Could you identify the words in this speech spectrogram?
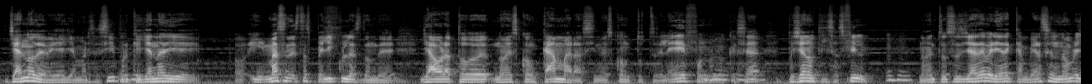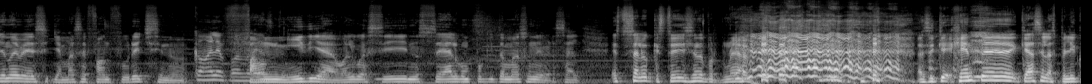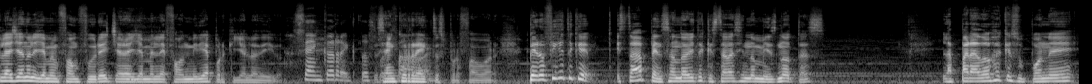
ya no debería llamarse así, porque ya nadie y más en estas películas donde ya ahora todo no es con cámara, sino es con tu teléfono, uh -huh, lo que sea, uh -huh. pues ya no utilizas film, uh -huh. ¿no? Entonces ya debería de cambiarse el nombre, ya no debería llamarse Found Footage, sino Found? Media o algo así, no sé, algo un poquito más universal. Esto es algo que estoy diciendo por primera vez. así que gente que hace las películas ya no le llamen Found Footage, ahora llámenle Found Media porque yo lo digo. Sean correctos. Sean correctos, por favor. Pero fíjate que estaba pensando ahorita que estaba haciendo mis notas la paradoja que supone.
